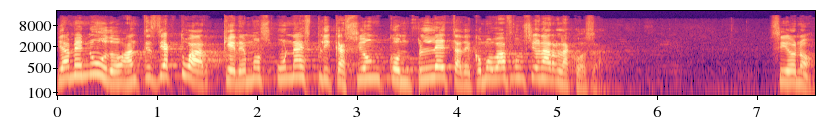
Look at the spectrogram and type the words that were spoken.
Y a menudo, antes de actuar, queremos una explicación completa de cómo va a funcionar la cosa. ¿Sí o no?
